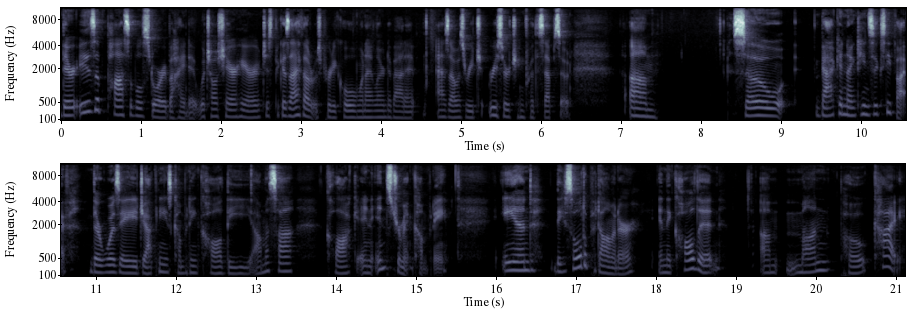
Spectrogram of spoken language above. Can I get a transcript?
there is a possible story behind it, which I'll share here just because I thought it was pretty cool when I learned about it as I was re- researching for this episode. Um, so, back in 1965, there was a Japanese company called the Yamasa Clock and Instrument Company, and they sold a pedometer and they called it um, Manpo Kai.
